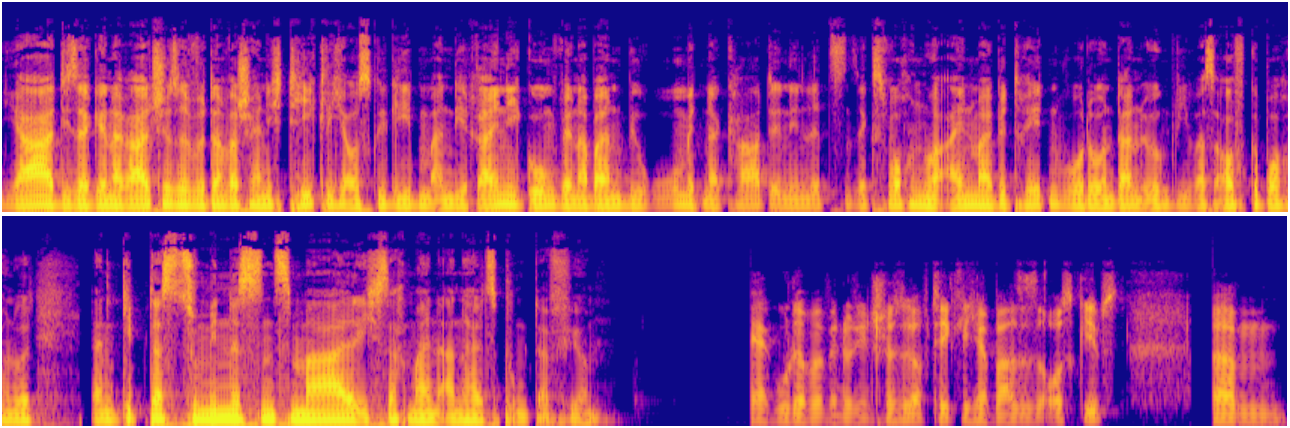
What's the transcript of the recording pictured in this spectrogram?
ja, dieser Generalschlüssel wird dann wahrscheinlich täglich ausgegeben an die Reinigung. Wenn aber ein Büro mit einer Karte in den letzten sechs Wochen nur einmal betreten wurde und dann irgendwie was aufgebrochen wird, dann gibt das zumindestens mal, ich sag mal, einen Anhaltspunkt dafür. Ja gut, aber wenn du den Schlüssel auf täglicher Basis ausgibst, ähm,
